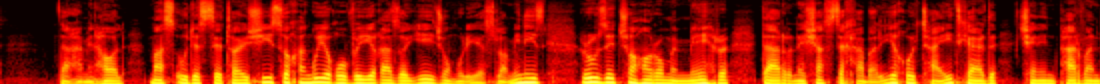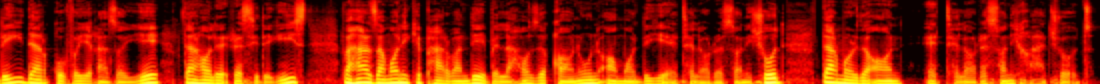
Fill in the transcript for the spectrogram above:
در همین حال مسعود ستایشی سخنگوی قوه قضایی جمهوری اسلامی نیز روز چهارم مهر در نشست خبری خود تایید کرد چنین پرونده‌ای در قوه قضایی در حال رسیدگی است و هر زمانی که پرونده به لحاظ قانون آماده اطلاع رسانی شد در مورد آن اطلاع رسانی خواهد شد.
